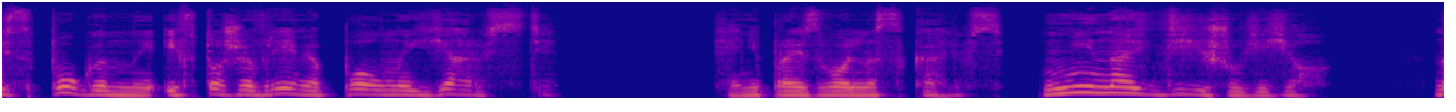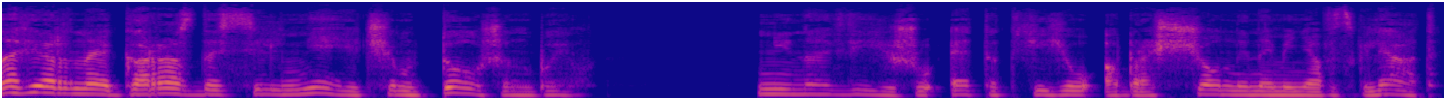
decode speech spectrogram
испуганные и в то же время полные ярости. Я непроизвольно скалюсь, ненавижу ее. Наверное, гораздо сильнее, чем должен был. Ненавижу этот ее обращенный на меня взгляд,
